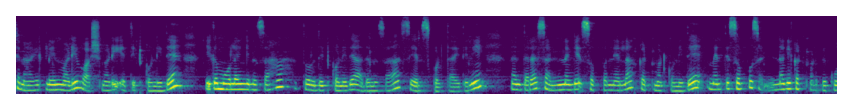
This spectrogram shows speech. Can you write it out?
ಚೆನ್ನಾಗಿ ಕ್ಲೀನ್ ಮಾಡಿ, ವಾಶ್ ಮಾಡಿ ಎತ್ತಿಟ್ಕೊಂಡಿದ್ದೆ. ಈಗ ಮೂಲಂಗಿನೂ ಸಹ ತುರಿದಿಟ್ಕೊಂಡಿದ್ದೆ, ಅದನ್ನು ಸಹ ಸೇರಿಸ್ಕೊಳ್ತಾ ಇದ್ದೀನಿ. ನಂತರ ಸಣ್ಣಗೆ ಸೊಪ್ಪನ್ನೆಲ್ಲ ಕಟ್ ಮಾಡ್ಕೊಂಡಿದ್ದೆ. ಮೆಂತ್ಯ ಸೊಪ್ಪು ಸಣ್ಣಗೆ ಕಟ್ ಮಾಡಬೇಕು.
